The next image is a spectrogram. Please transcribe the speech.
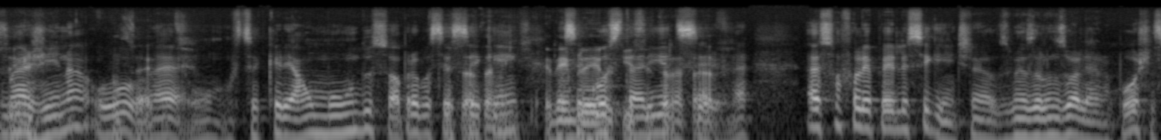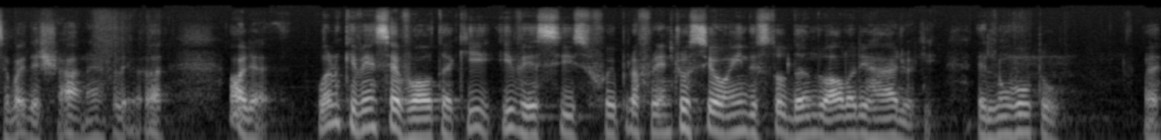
imagina o, né? um, você criar um mundo só para você Exatamente. ser quem você gostaria de ser. Né? Aí eu só falei para ele o seguinte, né? os meus alunos olharam, poxa, você vai deixar? Né? Eu falei, ah, olha, o ano que vem você volta aqui e vê se isso foi para frente ou se eu ainda estou dando aula de rádio aqui. Ele não voltou. Né?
